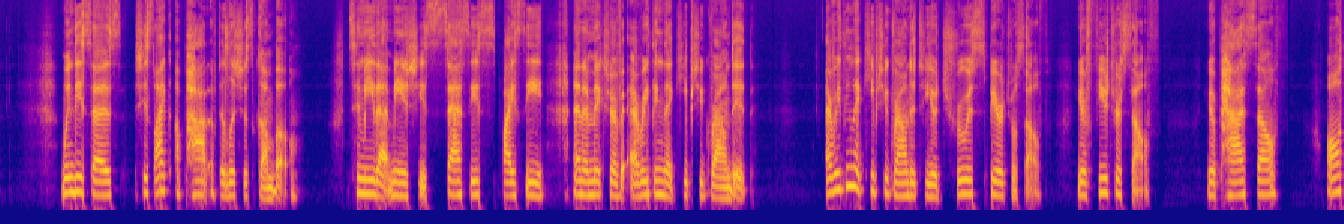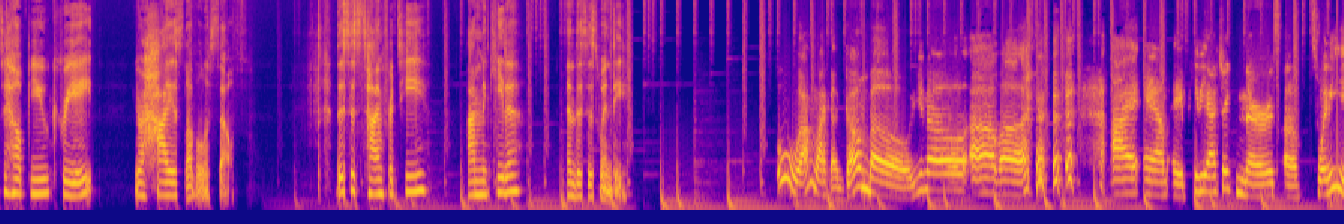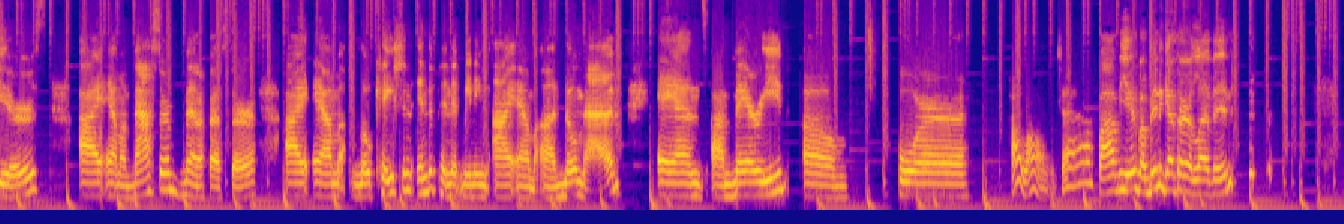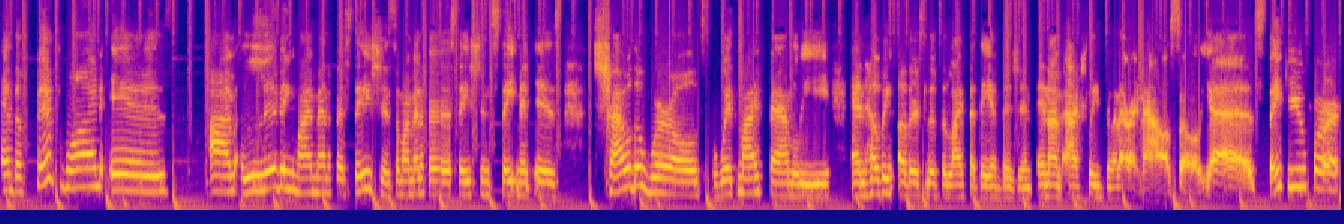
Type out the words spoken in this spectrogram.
Wendy says she's like a pot of delicious gumbo. To me, that means she's sassy, spicy, and a mixture of everything that keeps you grounded. Everything that keeps you grounded to your truest spiritual self, your future self, your past self, all to help you create your highest level of self. This is Time for Tea. I'm Makita, and this is Wendy. Ooh, I'm like a gumbo, you know. Um, uh, I am a pediatric nurse of 20 years. I am a master manifester. I am location independent, meaning I am a nomad, and I'm married um, for how long? Child? Five years. I've been together 11. and the fifth one is I'm living my manifestation. So, my manifestation statement is travel the world with my family and helping others live the life that they envision. And I'm actually doing that right now. So, yes, thank you for,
